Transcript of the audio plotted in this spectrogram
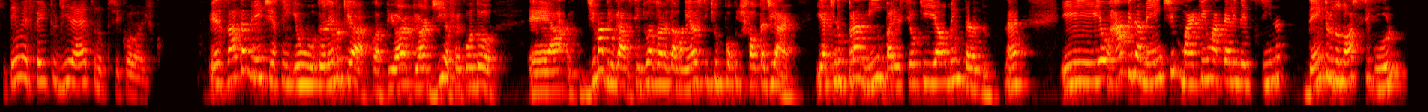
que tem um efeito direto no psicológico. Exatamente. Assim, eu, eu lembro que a, a pior, pior dia foi quando, é, a, de madrugada, assim, duas horas da manhã, eu senti um pouco de falta de ar. E aquilo para mim pareceu que ia aumentando, né? E eu rapidamente marquei uma telemedicina dentro do nosso seguro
